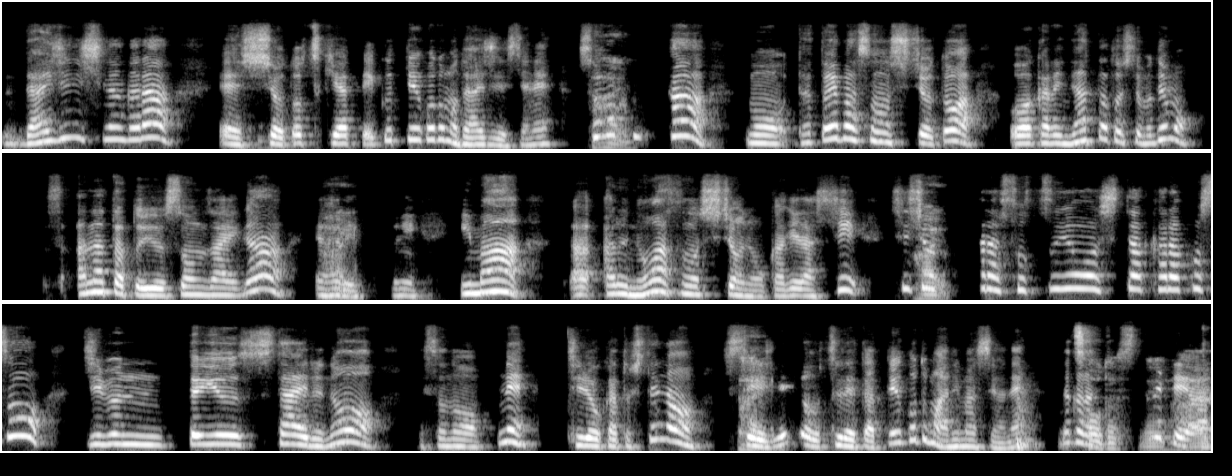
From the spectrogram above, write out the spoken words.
大事にしながら、えー師匠と付き合っていくっていうことも大事ですよね。その結果、もう例えばその師匠とはお別れになったとしても、でもあなたという存在がやはりはい本当に今ああるのはその師匠のおかげだし、師匠はいから卒業したからこそ自分というスタイルのそのね治療家としてのステージへと移れたということもありますよね。だからそうですね全ては、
